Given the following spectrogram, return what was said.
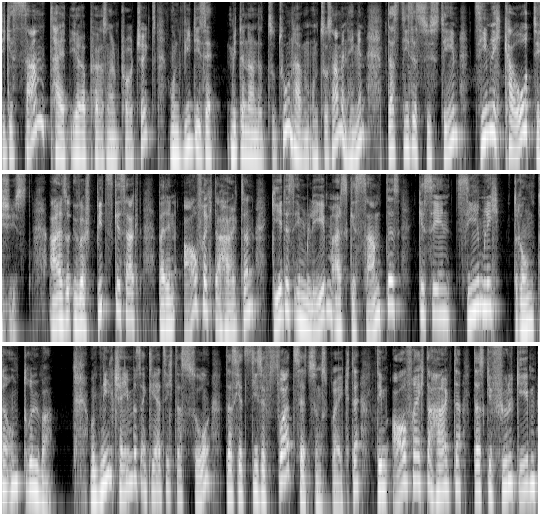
die Gesamtheit ihrer Personal Projects und wie diese miteinander zu tun haben und zusammenhängen, dass dieses System ziemlich chaotisch ist. Also überspitzt gesagt, bei den Aufrechterhaltern geht es im Leben als Gesamtes gesehen ziemlich drunter und drüber. Und Neil Chambers erklärt sich das so, dass jetzt diese Fortsetzungsprojekte dem Aufrechterhalter das Gefühl geben,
